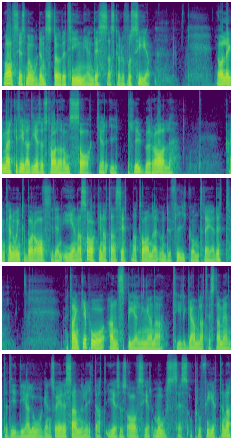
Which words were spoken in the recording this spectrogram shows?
Vad avses med orden större ting än dessa ska du få se? Ja, lägg märke till att Jesus talar om saker i plural. Han kan då inte bara avse den ena saken att han sett Natanael under fikonträdet. Med tanke på anspelningarna till Gamla Testamentet i dialogen så är det sannolikt att Jesus avser Moses och profeterna.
